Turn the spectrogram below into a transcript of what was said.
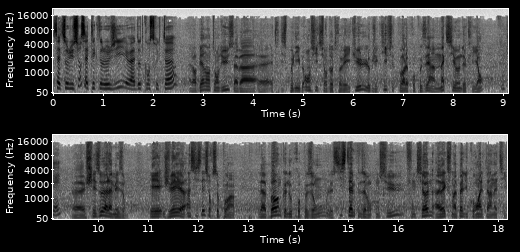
cette solution, cette technologie euh, à d'autres constructeurs Alors bien entendu, ça va euh, être disponible ensuite sur d'autres véhicules. L'objectif, c'est de pouvoir le proposer à un maximum de clients chez eux à la maison. Et je vais insister sur ce point. La borne que nous proposons, le système que nous avons conçu, fonctionne avec ce qu'on appelle du courant alternatif.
